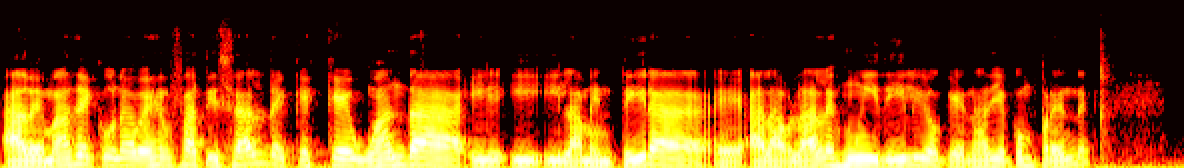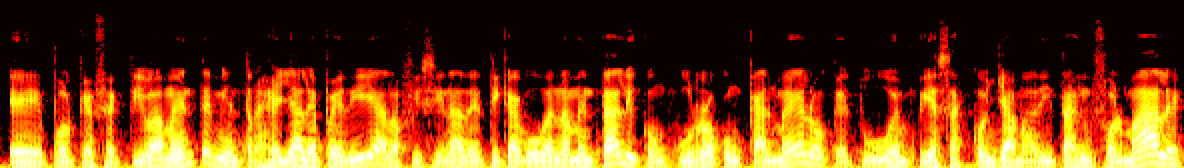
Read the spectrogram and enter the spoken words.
además de que una vez enfatizar de que es que Wanda y, y- y la mentira eh, al hablar es un idilio que nadie comprende, eh, porque efectivamente mientras ella le pedía a la Oficina de Ética Gubernamental y concurro con Carmelo, que tú empiezas con llamaditas informales,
